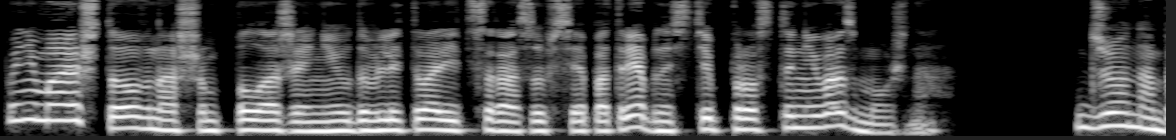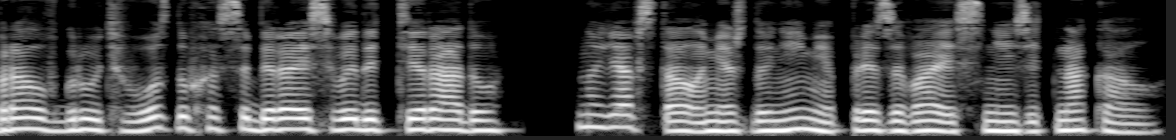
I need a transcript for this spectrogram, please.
Понимаю, что в нашем положении удовлетворить сразу все потребности просто невозможно. Джо набрал в грудь воздуха, собираясь выдать тираду, но я встала между ними, призывая снизить накал.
